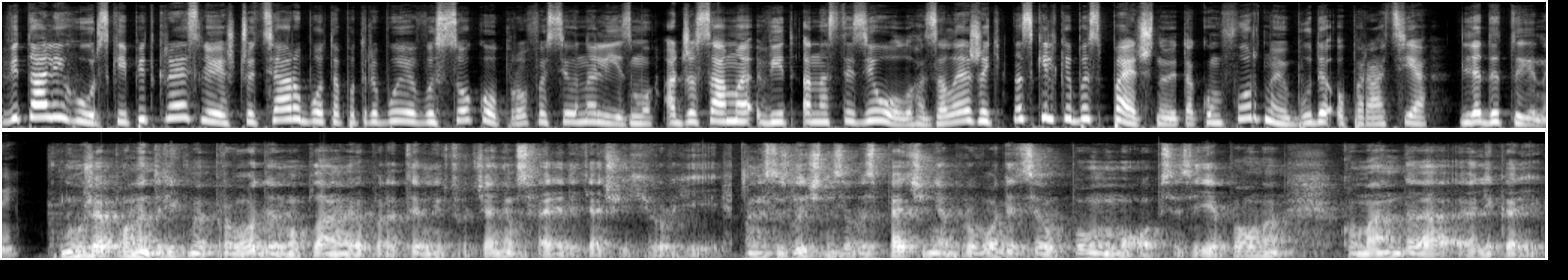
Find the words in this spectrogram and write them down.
Віталій Гурський підкреслює, що ця робота потребує високого професіоналізму, адже саме від анестезіолога залежить наскільки безпечною та комфортною буде операція для дитини. Ну, вже понад рік ми проводимо планові оперативні втручання у сфері дитячої хірургії. Анестезіологічне забезпечення проводиться у повному обсязі. Є повна команда е, лікарів.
